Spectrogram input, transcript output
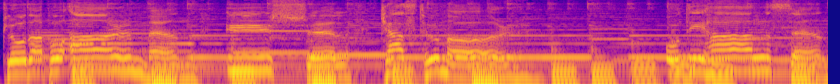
Klåda på armen, yrsel, kasthumör. Ont i halsen,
